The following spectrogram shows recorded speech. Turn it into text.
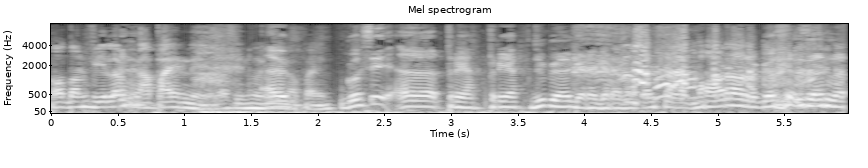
nonton film ngapain nih? Mas Inho nya ngapain? gue sih eh, teriak-teriak juga gara-gara nonton film horor gue di sana.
